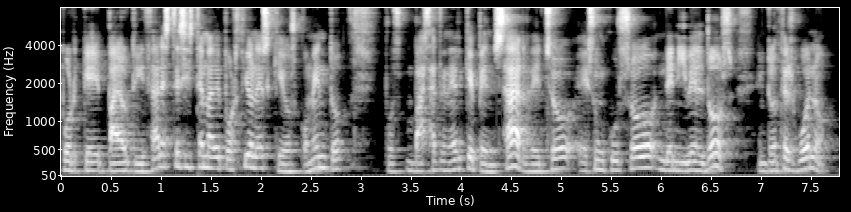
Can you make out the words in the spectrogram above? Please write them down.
Porque para utilizar este sistema de porciones que os comento, pues vas a tener que pensar. De hecho, es un curso de nivel 2. Entonces, bueno,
